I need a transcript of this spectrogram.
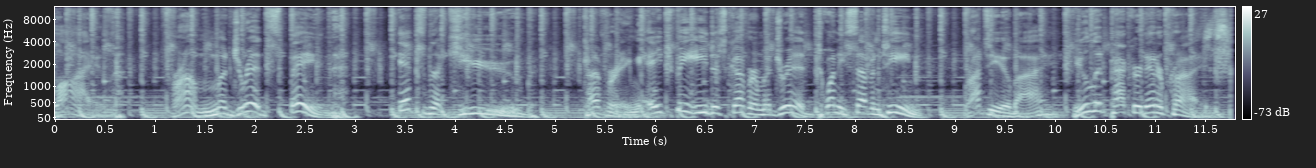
Live from Madrid, Spain, it's theCUBE. Covering HPE Discover Madrid 2017. Brought to you by Hewlett Packard Enterprise.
